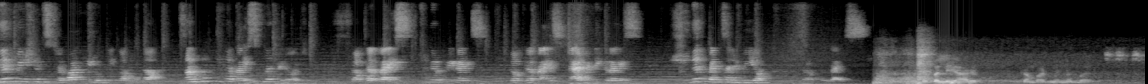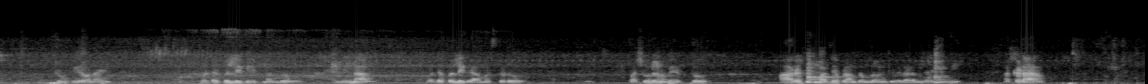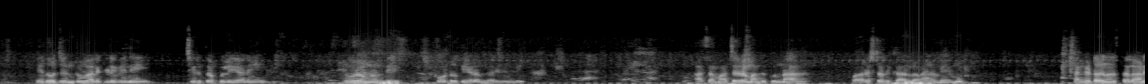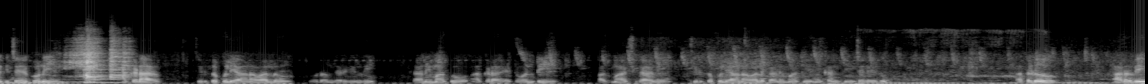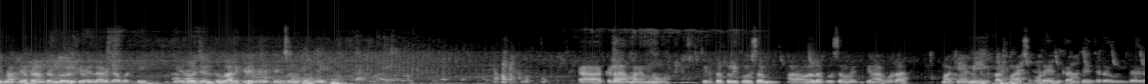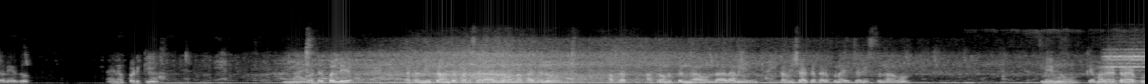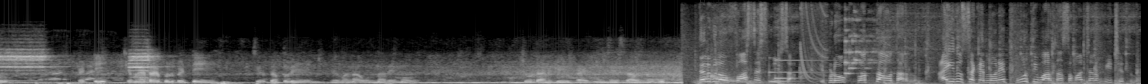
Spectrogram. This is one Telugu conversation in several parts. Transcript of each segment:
రిజర్వేషన్స్ చపాతీ రోటీ కాకుండా సంతృప్తిగా రైస్ కూడా తినవచ్చు. Doctor rice sugar free rice doctor rice diabetic rice sugar పెంచని బియ్యం డాక్టర్ రైస్ వడ్డపల్లి ఆరు compartment number two zero nine Vaddapalli beach నందు నిన్న వడ్డపల్లి గ్రామస్తుడు పశువులను మేపుతూ ఆర్ఎఫ్ మధ్య ప్రాంతంలోనికి వెళ్ళడం జరిగింది. అక్కడ ఏదో జంతువు అలికిడి విని చిరుతపులి అని దూరం నుండి ఫోటో తీయడం జరిగింది. ఆ సమాచారం అందుకున్న ఫారెస్ట్ అధికారులమైన మేము సంఘటన స్థలానికి చేరుకొని అక్కడ చిరుతపులి ఆనవాళ్ళు చూడడం జరిగింది. కానీ మాకు అక్కడ ఎటువంటి పద్మాక్షి కానీ చిరుతపులి ఆనవాళ్ళు కానీ మాకేమీ కనిపించలేదు. అతడు అడవి మధ్య ప్రాంతంలోనికి వెళ్ళాడు కాబట్టి ఏదో జంతువు అలికిడి వినిపించి ఉంటుంది. అక్కడ మనము చిరుతపులి కోసం ఆడవాళ్ళ కోసం వెతికినా కూడా మాకేమీ పద్మాక్షి కూడా ఏమి కనిపించడం జరగలేదు. అయినప్పటికీ ఈ వడ్డపల్లి అటవీ ప్రాంత పరిసరాల్లో ఉన్న ప్రజలు అప్ర అప్రమత్తంగా ఉండాలని అటవీ శాఖ తరఫున హెచ్చరిస్తున్నాము. మేము కెమెరా ట్రాప్ పెట్టి కెమెరా ట్రాపులు పెట్టి చిరుతపులి ఏమన్నా ఉన్నదేమో చూడడానికి ప్రయత్నం చేస్తూ ఉన్నాము. తెలుగులో ఫాస్టెస్ట్ న్యూస్ ఇప్పుడు కొత్త అవతారంలో ఐదు సెకండ్లోనే పూర్తి వార్తా సమాచారం మీ చేతిలో.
